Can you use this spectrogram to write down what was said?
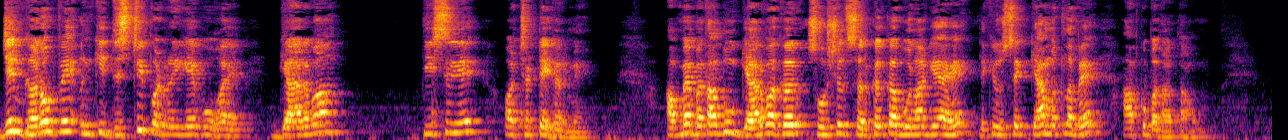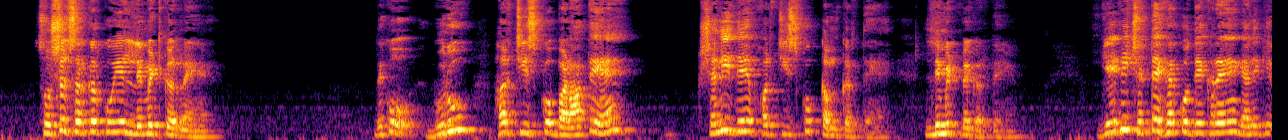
जिन घरों पे उनकी दृष्टि पड़ रही है, वो है ग्यारहवा, तीसरे और छठे घर में। अब मैं बता दूँ, ग्यारहवा घर सोशल सर्कल का बोला गया है, लेकिन उससे क्या मतलब है, आपको बताता हूँ। सोशल सर्कल को ये लिमिट कर रहे हैं। देखो, गुरु हर चीज़ को बढ़ाते हैं, शनिदेव हर चीज़ को कम करते हैं लिमिट में करते हैं। ये भी छठे घर को देख रहे हैं, यानी कि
